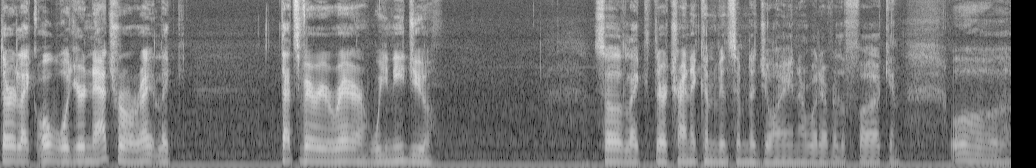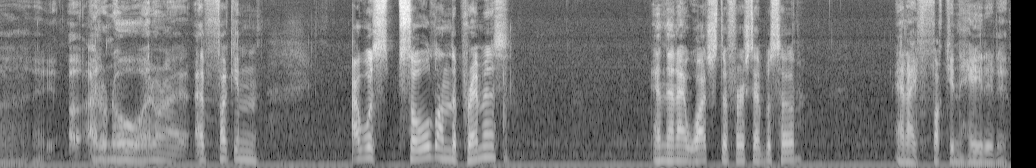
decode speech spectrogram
they're like, "Oh, well, you're natural, right? Like, that's very rare. We need you." So, like, they're trying to convince him to join or whatever the fuck, and oh, I, I don't know, I don't know, I fucking, I was sold on the premise, and then I watched the first episode, and I fucking hated it.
